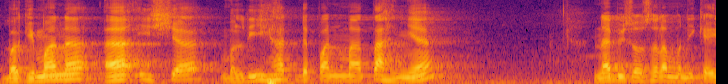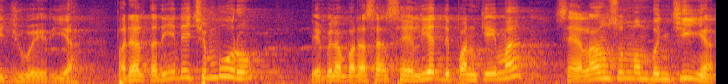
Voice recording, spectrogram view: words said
bagaimana Aisyah melihat depan matanya Nabi SAW menikahi Juwairiyah. Padahal tadinya dia cemburu. Dia bilang pada saat saya lihat depan kemah, saya langsung membencinya.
